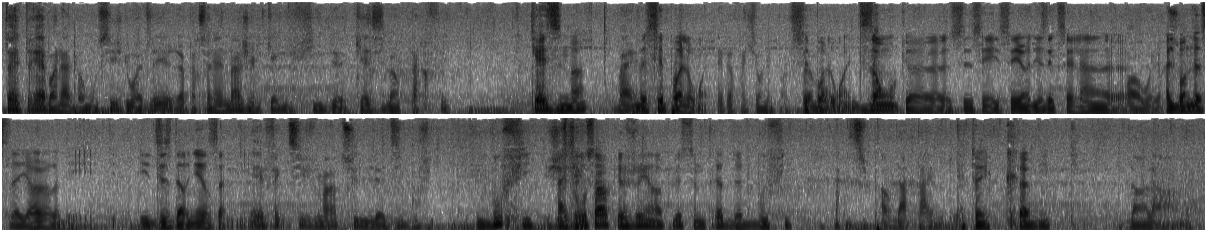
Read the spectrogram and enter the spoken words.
C'est un très bon album aussi, je dois dire. Personnellement, je le qualifie de quasiment parfait. Quasiment. Ben, mais c'est pas loin. La perfection n'est pas C'est pas loin. Disons que c'est un des excellents ah albums de Slayer des, des, dix dernières années. Effectivement, tu l'as dit, Bouffi. Bouffi. La grosseur que j'ai en plus, tu me traites de bouffi. tu parles de la tête, T'es un comique. Dans l'âme.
